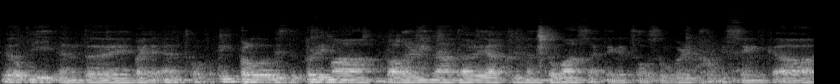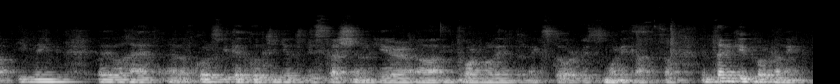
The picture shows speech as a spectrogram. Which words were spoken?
will be the, by the end of April with the prima ballerina Daria Klimentová. I think it's also a very promising uh, evening they will have. And of course, we can continue the discussion here uh, informally in the next door with Monika. So, and thank you for coming.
